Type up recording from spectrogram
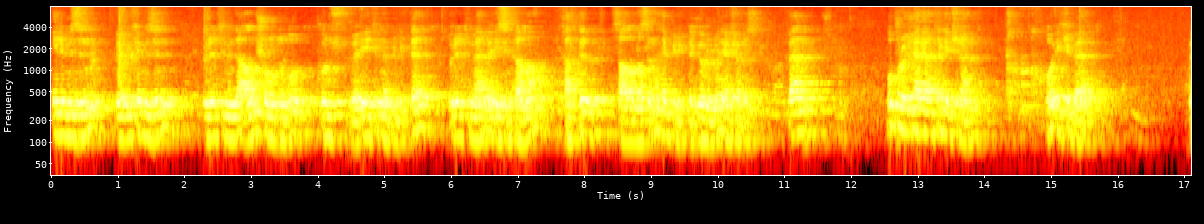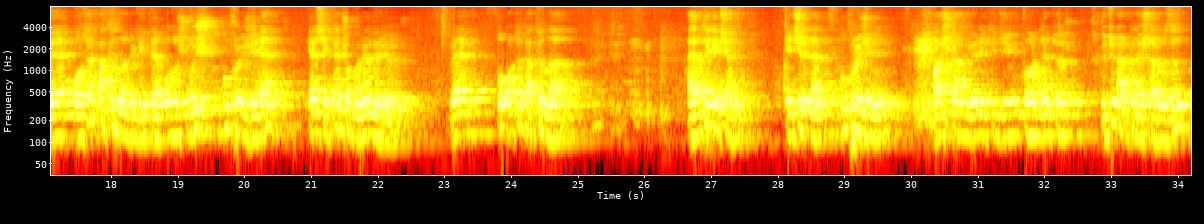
ilimizin ve ülkemizin üretiminde almış olduğu bu kurs ve eğitimle birlikte üretime ve istihdama katkı sağlamasını hep birlikte görür ve yaşarız. Ben bu projeyi hayata geçiren bu ekibe ve ortak akılla birlikte oluşmuş bu projeye gerçekten çok önem veriyorum. Ve bu ortak akılla hayata geçen geçirilen bu projenin başkan, yönetici, koordinatör, bütün arkadaşlarımızın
